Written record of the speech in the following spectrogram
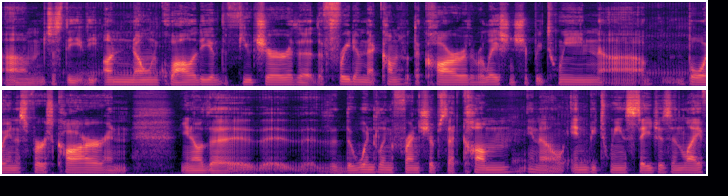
um, just the the unknown quality of the future, the the freedom that comes with the car, the relationship between uh, a boy and his first car, and you know the, the, the dwindling friendships that come you know in between stages in life.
